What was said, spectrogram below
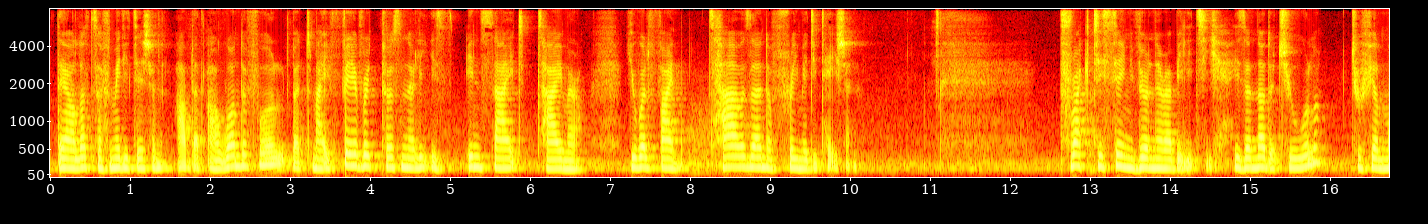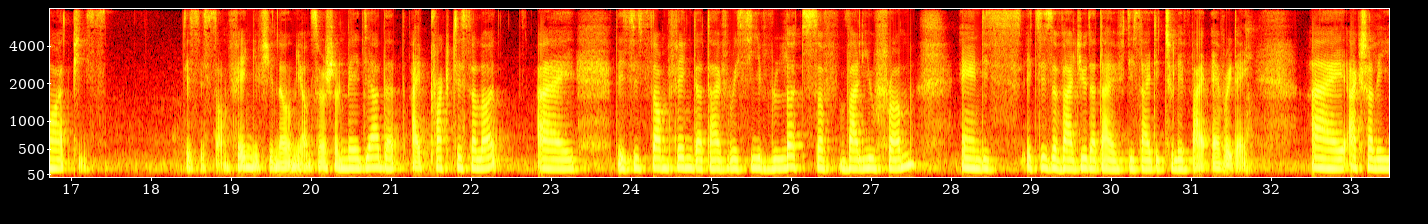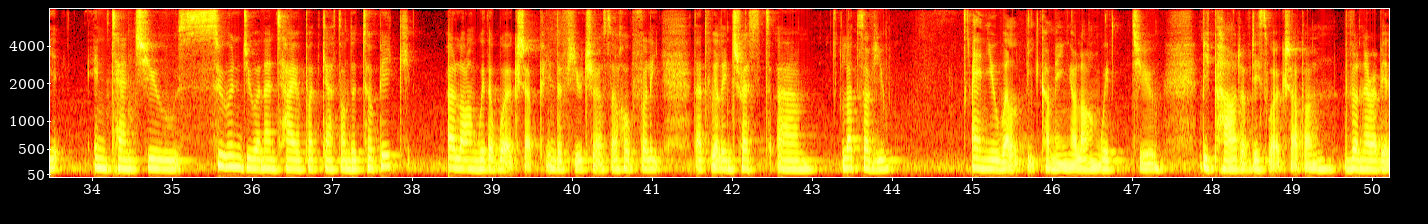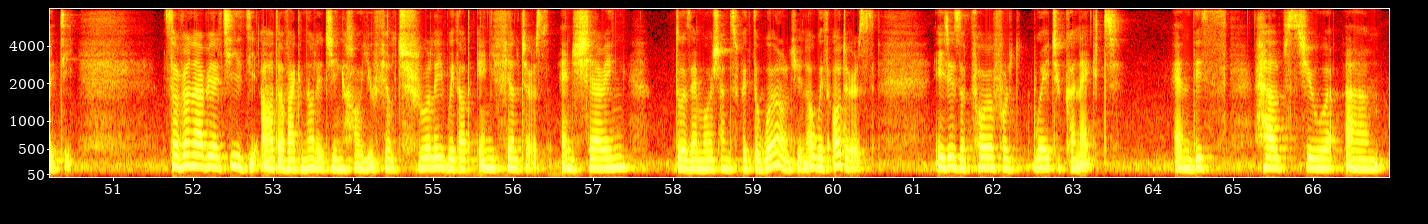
there are lots of meditation apps that are wonderful, but my favorite personally is Insight Timer. You will find thousands of free meditation. Practicing vulnerability is another tool to feel more at peace. This is something, if you know me on social media, that I practice a lot. I, this is something that I've received lots of value from, and it's, it is a value that I've decided to live by every day. I actually intend to soon do an entire podcast on the topic along with a workshop in the future. So hopefully that will interest um, lots of you, and you will be coming along with to be part of this workshop on vulnerability. So, vulnerability is the art of acknowledging how you feel truly without any filters and sharing those emotions with the world, you know, with others. It is a powerful way to connect, and this helps to um,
